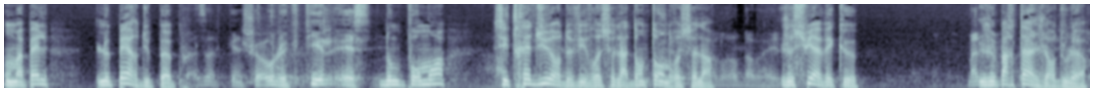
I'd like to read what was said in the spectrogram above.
On m'appelle le père du peuple. Donc pour moi, c'est très dur de vivre cela, d'entendre cela. Je suis avec eux. Je partage leur douleur.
